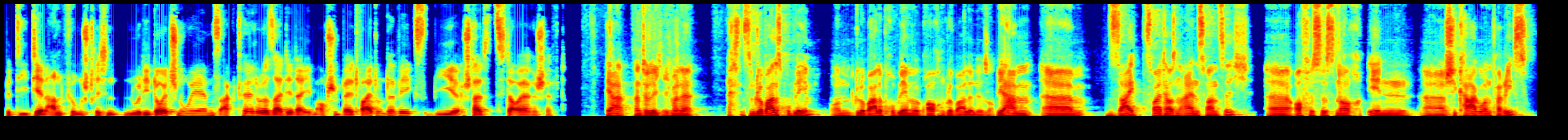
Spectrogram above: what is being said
bedient ihr in Anführungsstrichen nur die deutschen OEMs aktuell oder seid ihr da eben auch schon weltweit unterwegs? Wie gestaltet sich da euer Geschäft? Ja, natürlich. Ich meine, es ist ein globales Problem und globale Probleme brauchen globale Lösungen. Wir haben ähm, seit 2021 äh, Offices noch in äh, Chicago und Paris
